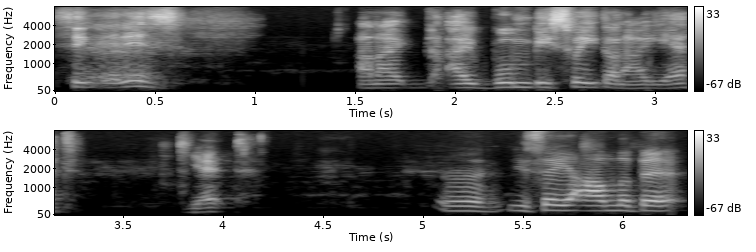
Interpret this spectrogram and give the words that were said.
think it is. And I, I wouldn't be swayed on that yet. Yet, Uh, you say I'm a bit.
